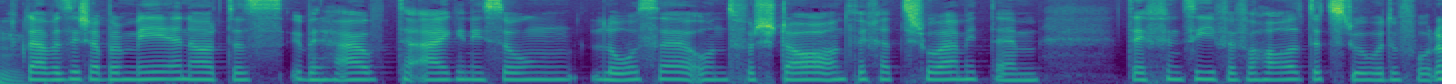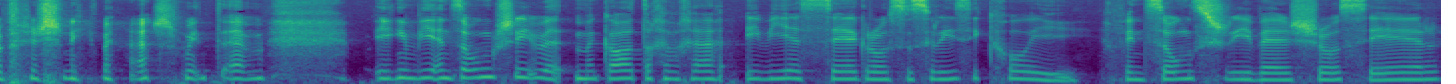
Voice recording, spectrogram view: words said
Ich glaube, es ist aber mehr eine Art, das überhaupt den eigenen Song hören und verstehen und vielleicht hat es schon auch mit dem defensiven Verhalten zu tun, das du vorher beschrieben hast, mit dem irgendwie einen Song schreiben. Man geht doch einfach auch wie ein sehr grosses Risiko ein. Ich finde, Songs schreiben ist schon sehr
